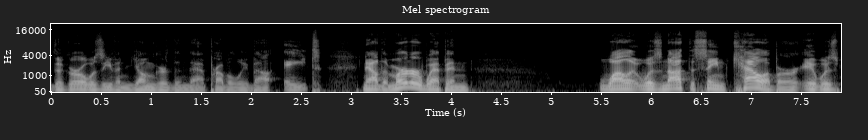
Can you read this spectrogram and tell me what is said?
the girl was even younger than that, probably about eight. Now the murder weapon, while it was not the same caliber, it was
